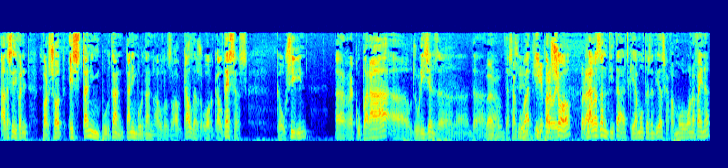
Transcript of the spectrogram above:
ha de ser diferent. Per això és tan important, tan important els alcaldes o alcaldesses que ho siguin, a recuperar eh, els orígens de, de, de, Bueno, de, de Sant sí. Cugat Sí, i per però- això però hi ha les entitats, que hi ha moltes entitats que fan molt bona feina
